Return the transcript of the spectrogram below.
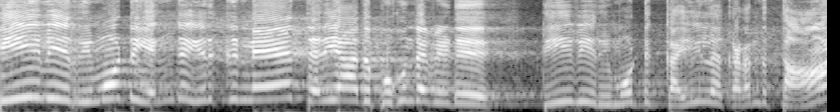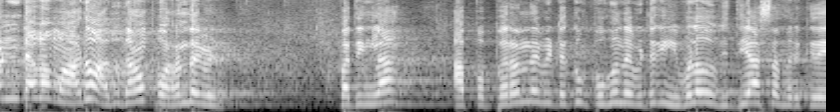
டிவி ரிமோட் எங்க இருக்குன்னே தெரியாது புகுந்த வீடு. டிவி ரிமோட்டு கையில் கடந்து தாண்டவம் ஆடும் அதுதான் பிறந்த வீடு. பார்த்தீங்களா? அப்போ பிறந்த வீட்டுக்கும் புகுந்த வீட்டுக்கும் இவ்வளவு வித்தியாசம் இருக்குது.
